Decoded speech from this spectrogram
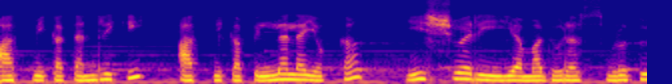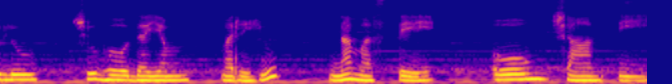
ఆత్మిక తండ్రికి ఆత్మిక పిల్లల యొక్క ఈశ్వరీయ మధుర స్మృతులు శుభోదయం మరియు నమస్తే. ఓం శాంతి.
